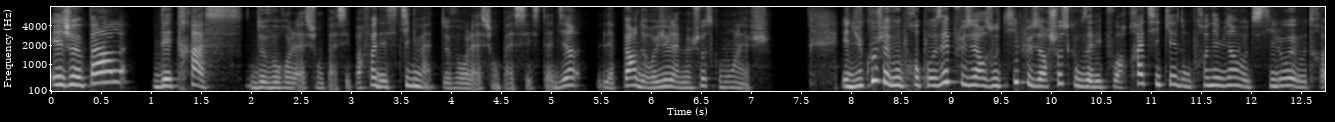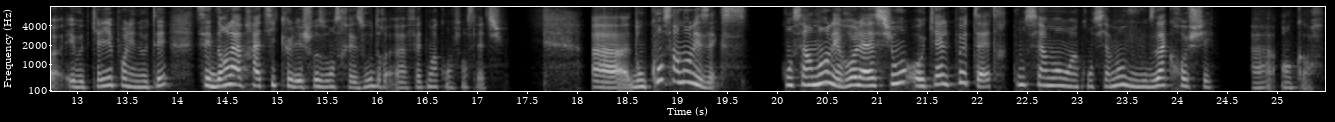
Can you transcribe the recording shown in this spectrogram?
et je parle des traces de vos relations passées, parfois des stigmates de vos relations passées, c'est-à-dire la peur de revivre la même chose comme on l'a. Et du coup, je vais vous proposer plusieurs outils, plusieurs choses que vous allez pouvoir pratiquer. Donc, prenez bien votre stylo et votre, et votre cahier pour les noter. C'est dans la pratique que les choses vont se résoudre. Euh, faites-moi confiance là-dessus. Euh, donc, concernant les ex, concernant les relations auxquelles peut-être, consciemment ou inconsciemment, vous vous accrochez euh, encore.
